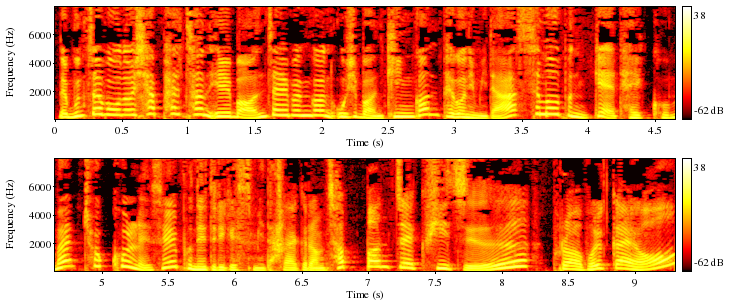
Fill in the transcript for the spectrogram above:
네, 문자 번호 샵 8001번, 짧은 건 50원, 긴 건 100원입니다. 20분께 달콤한 초콜릿을 보내드리겠습니다. 자, 그럼 첫 번째 퀴즈 풀어볼까요?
